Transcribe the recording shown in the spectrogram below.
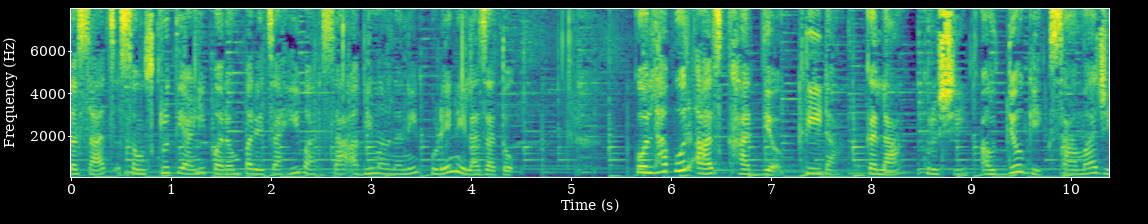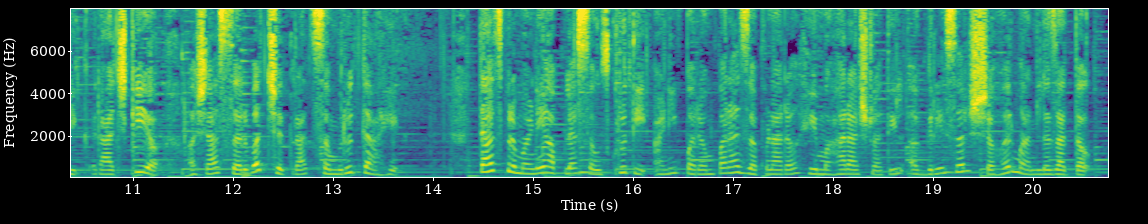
तसाच संस्कृती आणि परंपरेचाही वारसा अभिमानाने पुढे नेला जातो. कोल्हापूर आज खाद्य क्रीडा कला कृषी औद्योगिक सामाजिक राजकीय अशा सर्वच क्षेत्रात समृद्ध आहे. त्याचप्रमाणे आपल्या संस्कृती आणि परंपरा जपणारं हे महाराष्ट्रातील अग्रेसर शहर मानलं जातं.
